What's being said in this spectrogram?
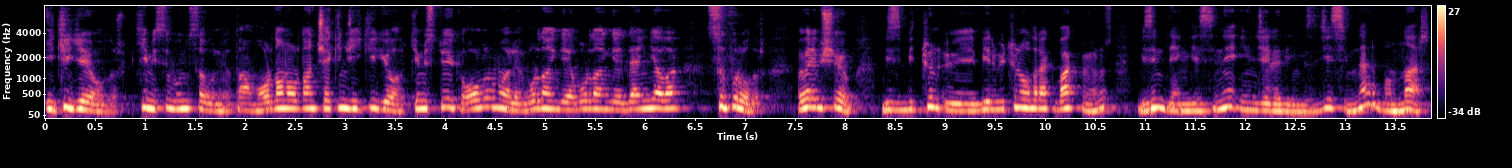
2G olur. Kimisi bunu savunuyor. Tamam oradan oradan çekince 2G olur. Kimisi diyor ki olur mu öyle? Buradan G, buradan G denge var. Sıfır olur. Öyle bir şey yok. Biz bütün bir bütün olarak bakmıyoruz. Bizim dengesini incelediğimiz cisimler bunlar.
